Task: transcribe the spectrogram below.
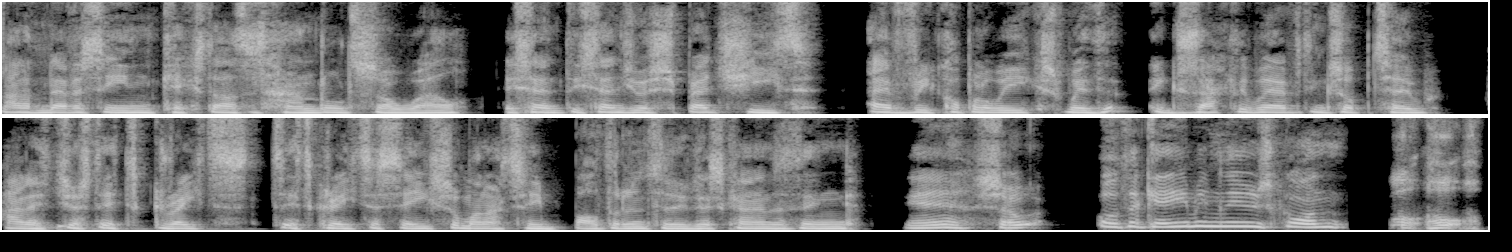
and I've never seen Kickstarters handled so well. They send they send you a spreadsheet every couple of weeks with exactly where everything's up to, and it's just it's great. It's great to see someone actually bothering to do this kind of thing. Yeah. So other gaming news, go on. Well, hold,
